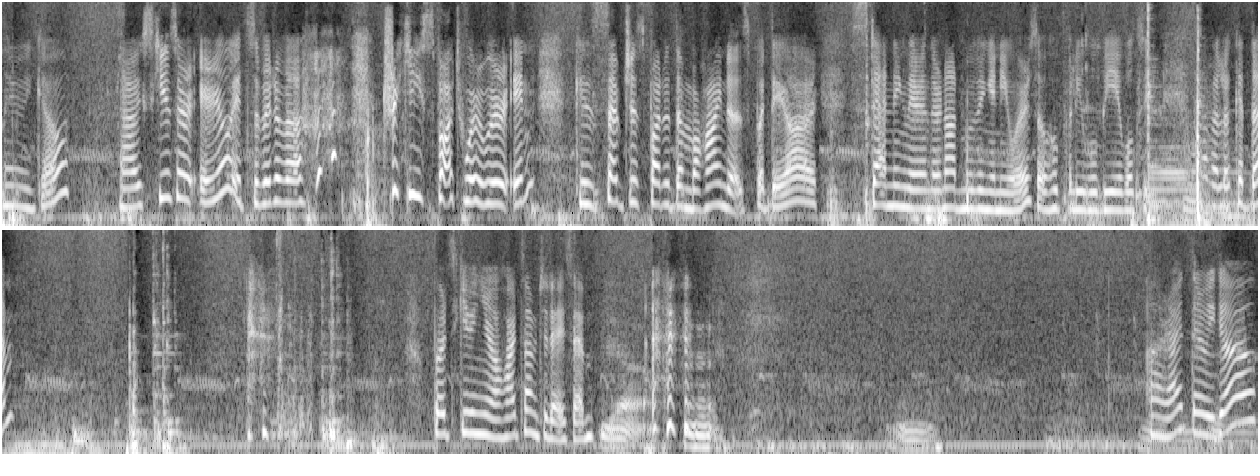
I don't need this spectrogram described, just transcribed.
There we go. Now, excuse our aerial, it's a bit of a tricky spot where we're in because Seb just spotted them behind us, but they are standing there and they're not moving anywhere, so hopefully we'll be able to have a look at them. Bird's giving you a hard time today, Seb. Yeah. All right, there we go.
